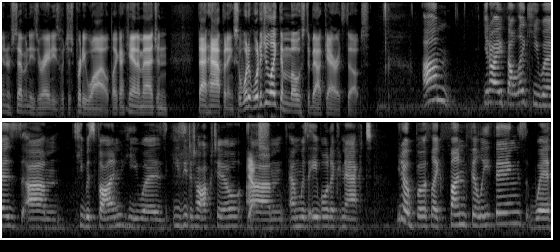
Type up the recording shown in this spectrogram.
in her 70s or 80s, which is pretty wild. Like I can't imagine that happening. So what, what did you like the most about Garrett Stubbs? Um, you know, I felt like he was um, he was fun. He was easy to talk to, Yes. um, and was able to connect. You know, both like fun Philly things with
